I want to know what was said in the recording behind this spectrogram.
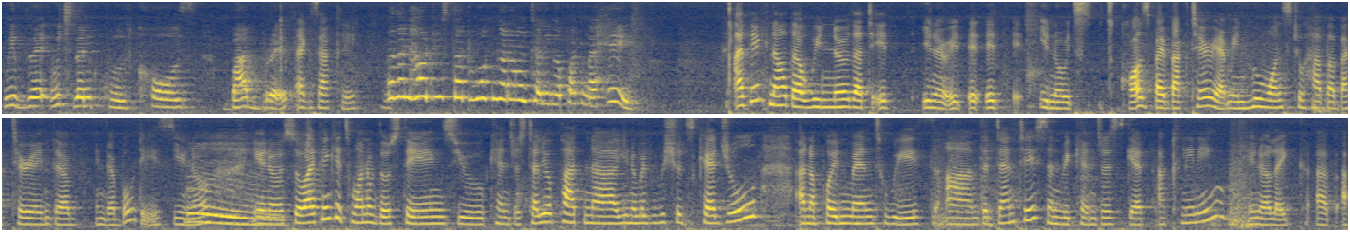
with the, which then could cause bad breath. Exactly. But then how do you start walking around telling a partner, hey, I think now that we know that it, you know, it, it, it, it- you know, it's caused by bacteria. I mean, who wants to have a bacteria in their in their bodies? You know, you know. So I think it's one of those things you can just tell your partner. You know, maybe we should schedule an appointment with um, the dentist, and we can just get a cleaning. You know, like a, a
